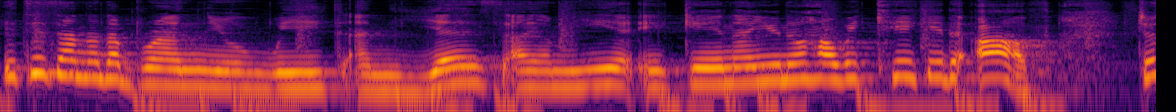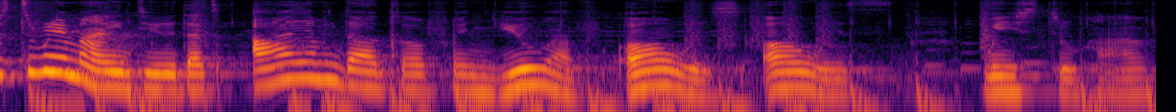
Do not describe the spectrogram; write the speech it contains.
It is another brand new week, and yes, I am here again. And you know how we kick it off. Just to remind you that I am the girlfriend you have always, always wished to have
